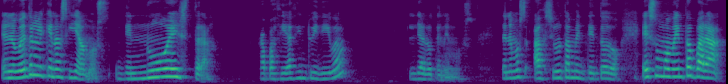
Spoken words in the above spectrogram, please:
En el momento en el que nos guiamos de nuestra capacidad intuitiva, ya lo tenemos. Tenemos absolutamente todo. Es un momento para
